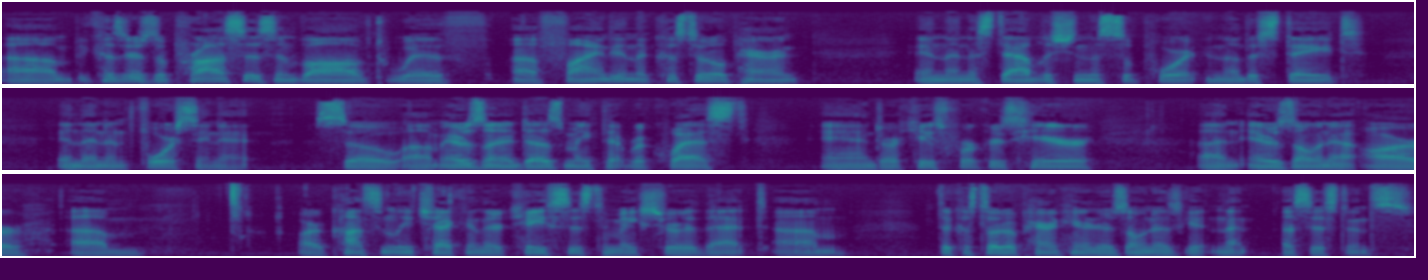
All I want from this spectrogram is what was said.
um, because there's a process involved with uh, finding the custodial parent and then establishing the support in another state and then enforcing it. So um, Arizona does make that request, and our caseworkers here in Arizona are um, are constantly checking their cases to make sure that um, the custodial parent here in Arizona is getting that assistance.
